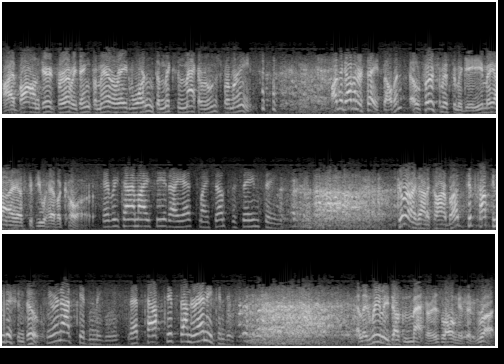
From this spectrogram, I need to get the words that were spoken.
I volunteered for everything from air raid warden to mixing macaroons for Marines. What'd the governor say, Spelvin? Well, first, Mr. McGee, may I ask if you have a car? Every time I see it, I ask myself the same thing. Sure, I got a car, Bud. Tip top condition, too. You're not kidding, McGee. That top tips under any condition. Well, it really doesn't matter as long as it runs.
